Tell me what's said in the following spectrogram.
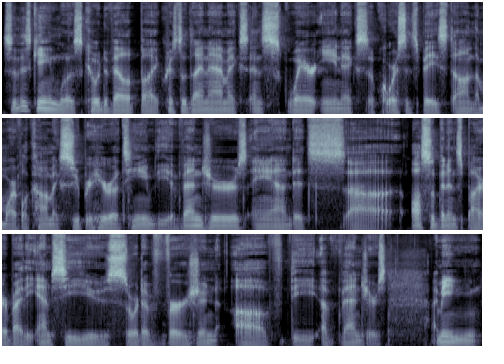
So this game was co-developed by Crystal Dynamics and Square Enix. Of course, it's based on the Marvel Comics superhero team, the Avengers, and it's uh, also been inspired by the MCU's sort of version of the Avengers. I mean,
